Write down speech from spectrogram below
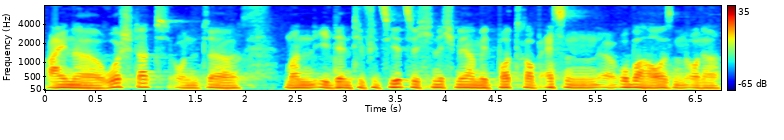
eine Ruhrstadt und äh, man identifiziert sich nicht mehr mit Bottrop, Essen, äh, Oberhausen oder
